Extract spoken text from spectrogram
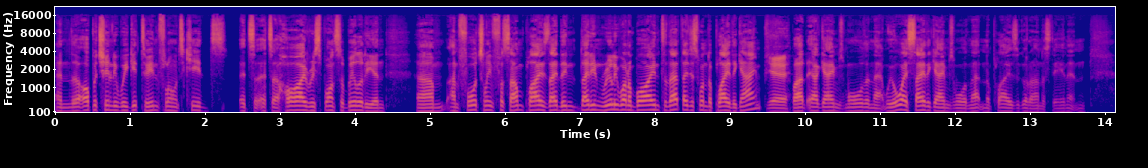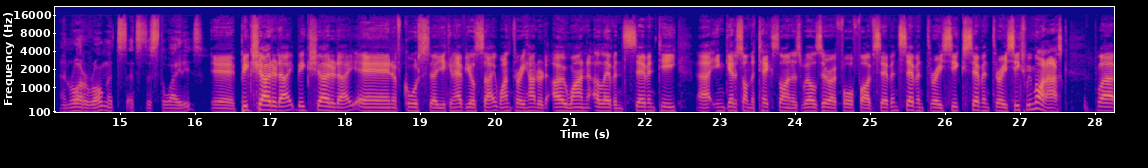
and the opportunity we get to influence kids, it's a, it's a high responsibility. And um, unfortunately, for some players, they didn't they didn't really want to buy into that. They just wanted to play the game. Yeah. But our game's more than that. We always say the game's more than that, and the players have got to understand it. And, and right or wrong, it's it's just the way it is. Yeah, big show today, big show today. And of course, uh, you can have your say 1300 01 1170. Uh, you can get us on the text line as well 0457 736 736. We might ask play,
